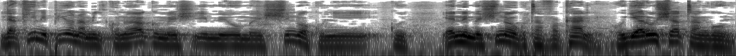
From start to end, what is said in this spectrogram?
Lakini pia na mikono yako umeshindwa kuni, kuni, yani imeshindwa kutafakari, hujarusha hata ngumi.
